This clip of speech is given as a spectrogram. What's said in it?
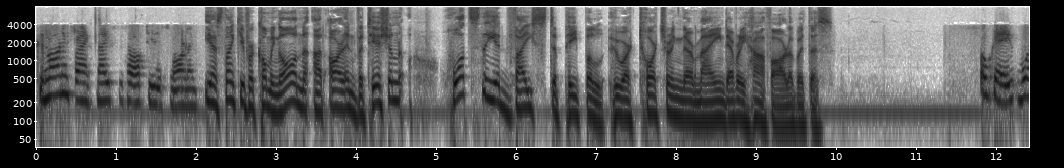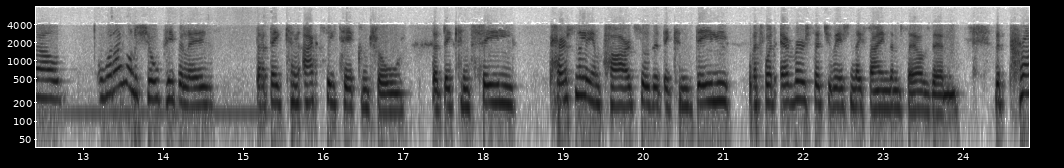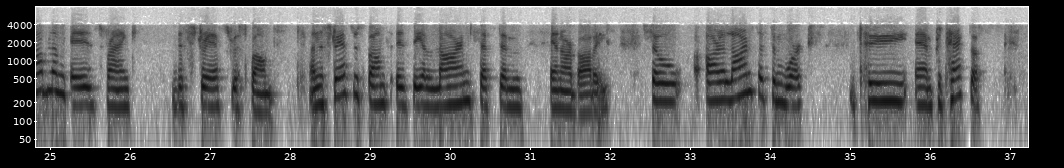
Good morning, Frank. Nice to talk to you this morning. Yes, thank you for coming on at our invitation. What's the advice to people who are torturing their mind every half hour about this? Okay, well, what I want to show people is that they can actually take control, that they can feel personally empowered so that they can deal with whatever situation they find themselves in. The problem is, Frank, the stress response. And the stress response is the alarm system in our bodies. So our alarm system works to um, protect us.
